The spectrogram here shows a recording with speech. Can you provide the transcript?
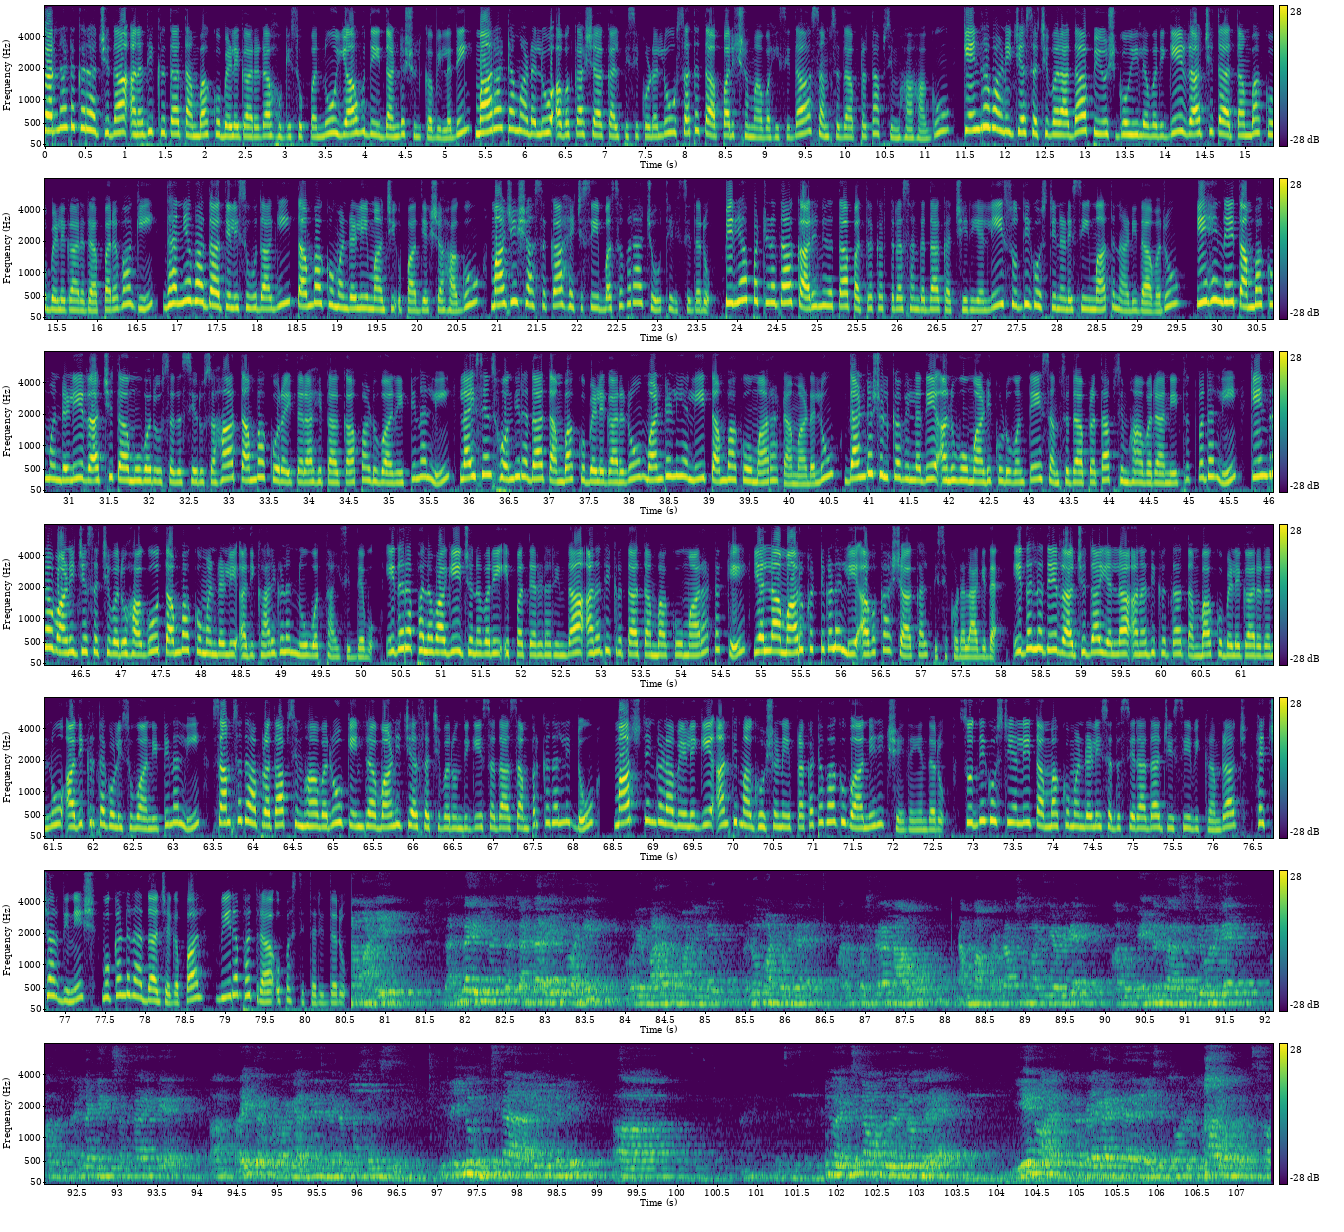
ಕರ್ನಾಟಕ ರಾಜ್ಯದ ಅನಧಿಕೃತ ತಂಬಾಕು ಬೆಳೆಗಾರರ ಹೊಗೆಸೊಪ್ಪನ್ನು ಯಾವುದೇ ದಂಡ ಶುಲ್ಕವಿಲ್ಲದೆ ಮಾರಾಟ ಮಾಡಲು ಅವಕಾಶ ಕಲ್ಪಿಸಿಕೊಡಲು ಸತತ ಪರಿಶ್ರಮ ವಹಿಸಿದ ಸಂಸದ ಪ್ರತಾಪ್ ಸಿಂಹ ಹಾಗೂ ಕೇಂದ್ರ ವಾಣಿಜ್ಯ ಸಚಿವರಾದ ಪಿಯೂಷ್ ಗೋಯಲ್ ಅವರಿಗೆ ರಾಜ್ಯದ ತಂಬಾಕು ಬೆಳೆಗಾರರ ಪರವಾಗಿ ಧನ್ಯವಾದ ತಿಳಿಸುವುದಾಗಿ ತಂಬಾಕು ಮಂಡಳಿ ಮಾಜಿ ಉಪಾಧ್ಯಕ್ಷ ಹಾಗೂ ಮಾಜಿ ಶಾಸಕ ಎಚ್ಸಿ ಬಸವರಾಜು ತಿಳಿಸಿದರು. ಪಿರಿಯಾಪಟ್ಟಣದ ಕಾರ್ಯನಿರತ ಪತ್ರಕರ್ತರ ಸಂಘದ ಕಚೇರಿಯಲ್ಲಿ ಸುದ್ದಿಗೋಷ್ಠಿ ನಡೆಸಿ ಮಾತನಾಡಿದ ಅವರು ಈ ಹಿಂದೆ ತಂಬಾಕು ಮಂಡಳಿ, ರಾಜ್ಯದ ಮೂವರು ಸದಸ್ಯರು ಸಹ ತಂಬಾಕು ರೈತರ ಹಿತ ಕಾಪಾಡುವ ನಿಟ್ಟಿನಲ್ಲಿ ಲೈಸೆನ್ಸ್ ಹೊಂದಿರದ ತಂಬಾಕು ಬೆಳೆಗಾರರು ಮಂಡಳಿಯಲ್ಲಿ ತಂಬಾಕು ಮಾರಾಟ ಮಾಡಲು ದಂಡ ಶುಲ್ಕವಿಲ್ಲದೆ ಅನುವು ಮಾಡಿಕೊಡುವಂತೆ ಸಂಸದ ಪ್ರತಾಪ್ ಸಿಂಹ ಅವರ ನೇತೃತ್ವದಲ್ಲಿ ಕೇಂದ್ರ ವಾಣಿಜ್ಯ ಸಚಿವರು ಹಾಗೂ ತಂಬಾಕು ಮಂಡಳಿ ಅಧಿಕಾರಿಗಳನ್ನು ಒತ್ತಾಯಿಸಿದ್ದೆವು. ಇದರ ಫಲವಾಗಿ ಜನವರಿ ಇಪ್ಪತ್ತೆರಡರಿಂದ ಅನಧಿಕೃತ ತಂಬಾಕು ಮಾರಾಟಕ್ಕೆ ಎಲ್ಲ ಮಾರುಕಟ್ಟೆಗಳಲ್ಲಿ ಅವಕಾಶ ಕಲ್ಪಿಸಿಕೊಡಲಾಗಿದೆ. ಇದಲ್ಲದೆ ರಾಜ್ಯದ ಎಲ್ಲ ಅನಧಿಕೃತ ತಂಬಾಕು ಬೆಳೆಗಾರರನ್ನು ಅಧಿಕೃತಗೊಳಿಸುವ ನಿಟ್ಟಿನಲ್ಲಿ ಸಂಸದ ಪ್ರತಾಪ್ ಸಿಂಹ ಅವರು ಕೇಂದ್ರ ವಾಣಿಜ್ಯ ಸಚಿವರೊಂದಿಗೆ ಸದಾ ಸಂಪರ್ಕದಲ್ಲಿದ್ದು, ಮಾರ್ಚ್ ತಿಂಗಳ ವೇಳೆಗೆ ಅಂತಿಮ ಘೋಷಣೆ ಪ್ರಕಟವಾಗುವ ನಿರೀಕ್ಷೆ ಇದೆ ಎಂದರು. ಸುದ್ದಿಗೋಷ್ಠಿಯಲ್ಲಿ ತಂಬಾಕು ಮಂಡಳಿ ಸದಸ್ಯರಾದ ಜಿಸಿ ವಿಕ್ರಮರಾಜ್, ಎಚ್ಆರ್ ದಿನೇಶ್, ಮುಖಂಡರಾದ ಜಗಪಾಲ್, ವೀರಭದ್ರ ಉಪಸ್ಥಿತರಿದ್ದರು. ಅದಕ್ಕೋಸ್ಕರ ನಾವು ನಮ್ಮ ಪ್ರತಾಪ್ ಸಿಂಹಾಜಿಯವರಿಗೆ ಅದು ಕೇಂದ್ರ ಸಚಿವರಿಗೆ ಅದು ಎಲ್ಲ ಕೇಂದ್ರ ಸರ್ಕಾರಕ್ಕೆ ರೈತರ ಪರವಾಗಿ ಅಭಿನಂದನೆಗಳನ್ನ ಸಲ್ಲಿಸ್ತೀವಿ ಇದು ಇನ್ನೂ ಹೆಚ್ಚಿನ ರೀತಿಯಲ್ಲಿ ಇನ್ನು ಹೆಚ್ಚಿನ ಒಂದು ಇದು ಅಂದ್ರೆ, ಏನು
